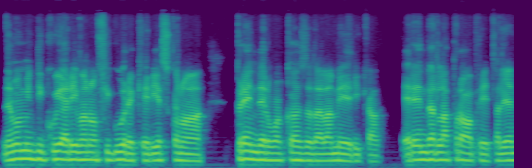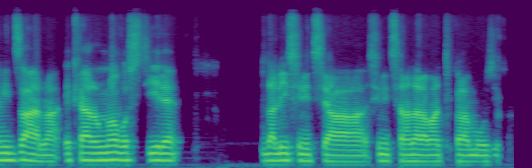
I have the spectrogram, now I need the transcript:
Nel momento in cui arrivano figure che riescono a prendere qualcosa dall'America e renderla propria, italianizzarla e creare un nuovo stile, da lì si inizia, si inizia ad andare avanti con la musica.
